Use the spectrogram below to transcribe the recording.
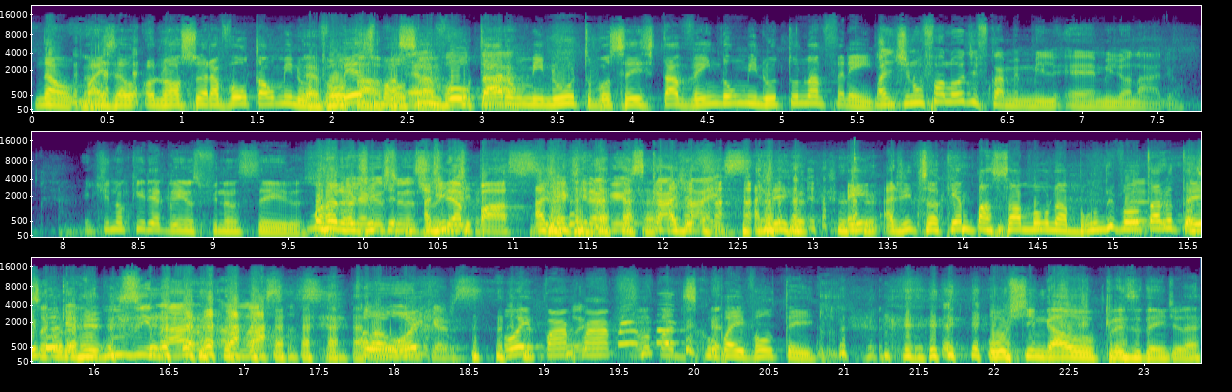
Não, mas o, o nosso era voltar um minuto. É, voltar, Mesmo voltar. assim, voltar. voltar. um minuto, você está vendo um minuto na frente. Mas a gente não falou de ficar mil- é, milionário. A gente não queria ganhos financeiros. Mano, a queria gente, a gente, queria paz. a gente, queria ganhar os canais. a gente- a gente só quer passar a mão na bunda e voltar no tempo, Só quer né? buzinar com nossos Fala, oi, coworkers. oi, pá, pá. Opa, desculpa aí, voltei. Ou xingar o presidente, né?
